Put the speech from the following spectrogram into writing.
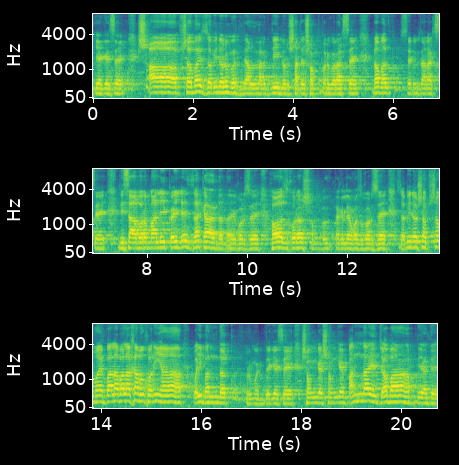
দিয়ে গেছে। সব সময় জমিনের মধ্যে আল্লাহর দিনের সাথে সম্পর্ক রাখছে, নমাজ পড়ছে, রোজা রাখছে, নিসাবর মালিক হইলে জাকাত আদায় করছে, হজ করার সম্বল থাকলে হজ করছে। জমিনও সব সময় বালা বালা খাম করিয়া ওই বান্দা ওর মধ্যে গেছে। সঙ্গে সঙ্গে বান্দায় জবাব দিয়া দে,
